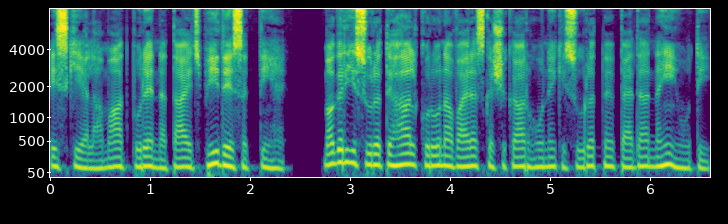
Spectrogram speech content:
اس کی علامات برے نتائج بھی دے سکتی ہیں۔ مگر یہ صورتحال کرونا وائرس کا شکار ہونے کی صورت میں پیدا نہیں ہوتی۔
